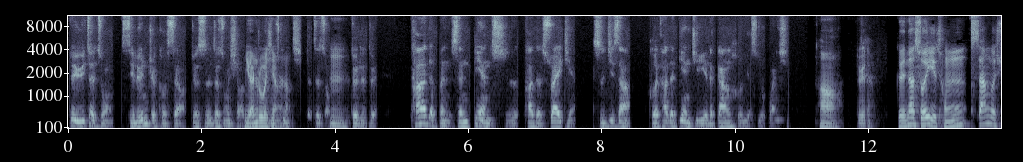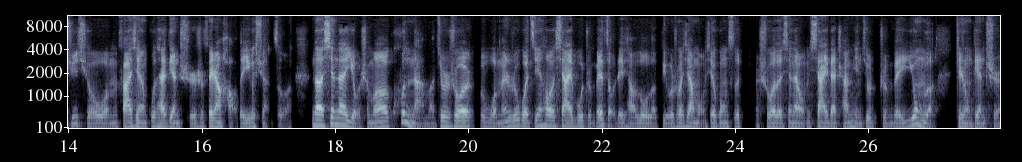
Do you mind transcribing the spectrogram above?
对于这种 cylindrical cell，就是这种小圆柱形的这种，嗯，对对对，它的本身电池它的衰减，实际上。和它的电解液的干涸也是有关系啊，对的，对。那所以从三个需求，我们发现固态电池是非常好的一个选择。那现在有什么困难吗？就是说，我们如果今后下一步准备走这条路了，比如说像某些公司说的，现在我们下一代产品就准备用了这种电池，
